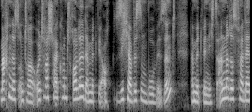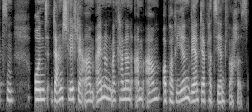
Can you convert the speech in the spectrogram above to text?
machen das unter Ultraschallkontrolle, damit wir auch sicher wissen, wo wir sind, damit wir nichts anderes verletzen. Und dann schläft der Arm ein und man kann dann am Arm operieren, während der Patient wach ist.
